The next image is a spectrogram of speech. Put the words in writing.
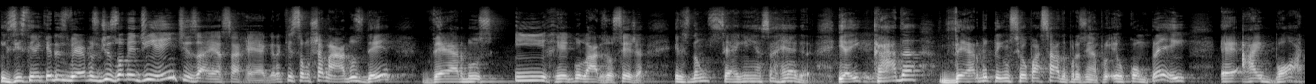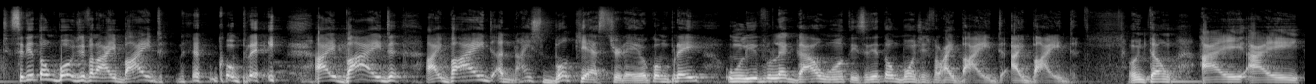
Existem aqueles verbos desobedientes a essa regra, que são chamados de verbos irregulares, ou seja, eles não seguem essa regra. E aí cada verbo tem o seu passado. Por exemplo, eu comprei, é, I bought. Seria tão bom de falar I buyed. Eu comprei, I buyed, I buyed a nice book yesterday. Eu comprei um livro legal ontem. Seria tão bom a gente falar I buyed, I buyed. Ou então, I, I,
